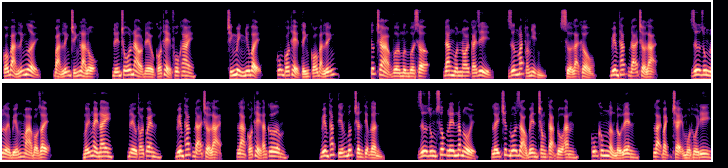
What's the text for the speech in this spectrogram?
có bản lĩnh người, bản lĩnh chính là lộ, đến chỗ nào đều có thể phô khai. Chính mình như vậy, cũng có thể tính có bản lĩnh. Tức trà vừa mừng vừa sợ, đang muốn nói cái gì, dương mắt thoáng nhìn, sửa lại khẩu, viêm thắc đã trở lại. Dư Dung lười biếng mà bỏ dậy. Mấy ngày nay, đều thói quen, viêm thắc đã trở lại, là có thể ăn cơm. Viêm thắc tiếng bước chân tiệm gần. Dư Dung sốc lên nắp nồi, lấy chiếc đũa rảo bên trong tạp đồ ăn, cũng không ngẩng đầu lên, lại bạch chạy một hồi đi.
